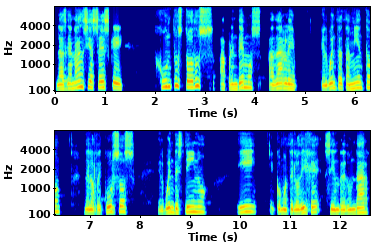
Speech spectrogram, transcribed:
Las ganancias es que juntos todos aprendemos a darle el buen tratamiento de los recursos, el buen destino y, como te lo dije, sin redundar,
